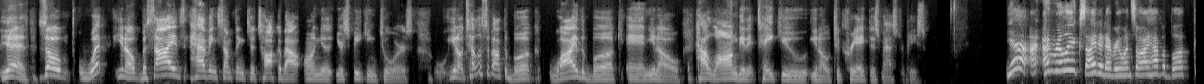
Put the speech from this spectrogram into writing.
yes. So, what, you know, besides having something to talk about on your, your speaking tours, you know, tell us about the book, why the book, and, you know, how long did it take you, you know, to create this masterpiece? Yeah, I, am really excited, everyone. So, I have a book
